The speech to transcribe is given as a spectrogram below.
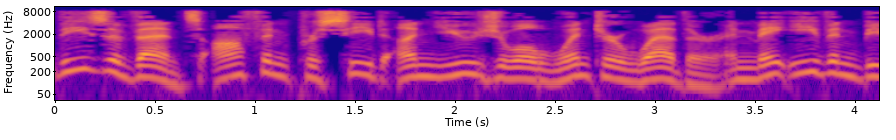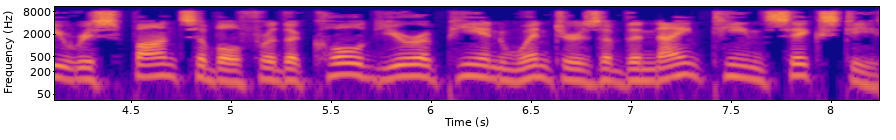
These events often precede unusual winter weather and may even be responsible for the cold European winters of the 1960s.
